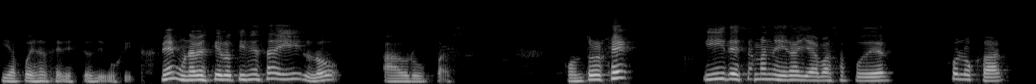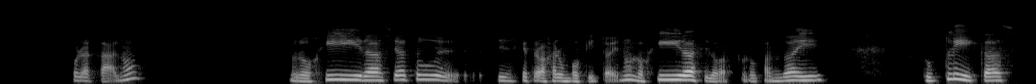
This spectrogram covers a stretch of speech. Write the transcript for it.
y ya puedes hacer estos dibujitos. Bien, una vez que lo tienes ahí, lo agrupas. Control G. Y de esa manera ya vas a poder colocar por acá, ¿no? Lo giras, ya tú eh, tienes que trabajar un poquito ahí, ¿no? Lo giras y lo vas colocando ahí. Duplicas.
